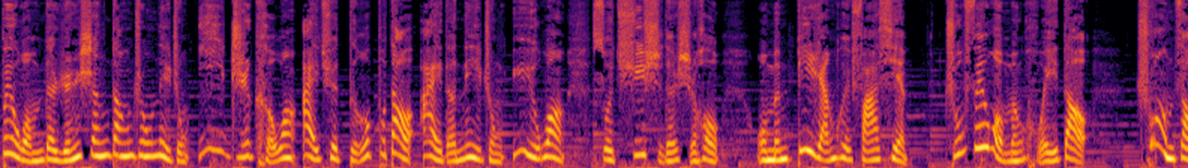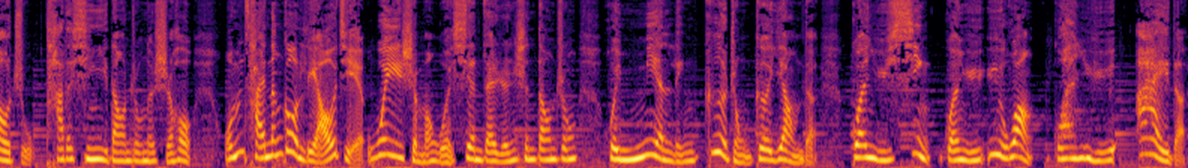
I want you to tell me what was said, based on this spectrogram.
被我们的人生当中那种一直渴望爱却得不到爱的那种欲望所驱使的时候，我们必然会发现。除非我们回到创造主他的心意当中的时候，我们才能够了解为什么我现在人生当中会面临各种各样的关于性、关于欲望、关于爱的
